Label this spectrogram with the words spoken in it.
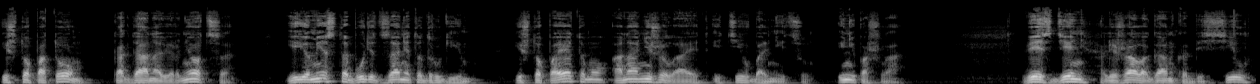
и что потом, когда она вернется, ее место будет занято другим, и что поэтому она не желает идти в больницу, и не пошла. Весь день лежала Ганка без сил,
